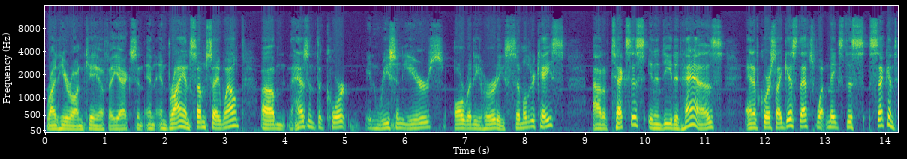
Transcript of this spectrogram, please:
right here on KFAX. And, and, and Brian, some say, well, um, hasn't the court in recent years already heard a similar case out of Texas? And indeed it has. And of course, I guess that's what makes this second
